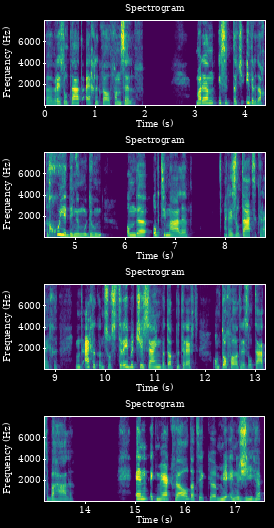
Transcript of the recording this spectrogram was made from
uh, resultaat eigenlijk wel vanzelf. Maar dan is het dat je iedere dag de goede dingen moet doen om de optimale resultaten te krijgen. Je moet eigenlijk een soort strebertje zijn wat dat betreft, om toch wel het resultaat te behalen. En ik merk wel dat ik uh, meer energie heb.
